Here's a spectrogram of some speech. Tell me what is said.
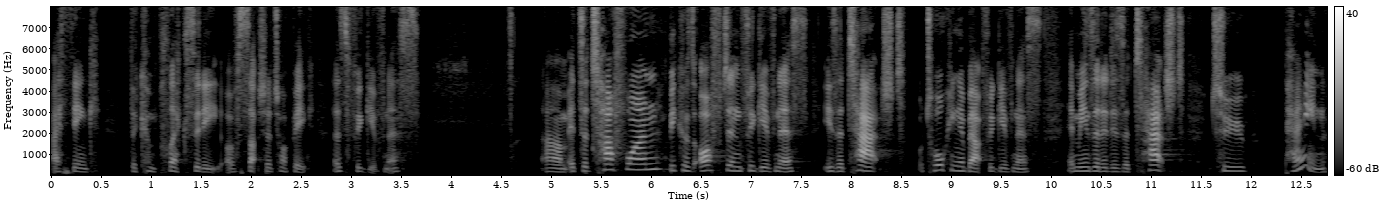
I think, the complexity of such a topic as forgiveness. Um, it's a tough one because often forgiveness is attached, or talking about forgiveness, it means that it is attached to pain.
